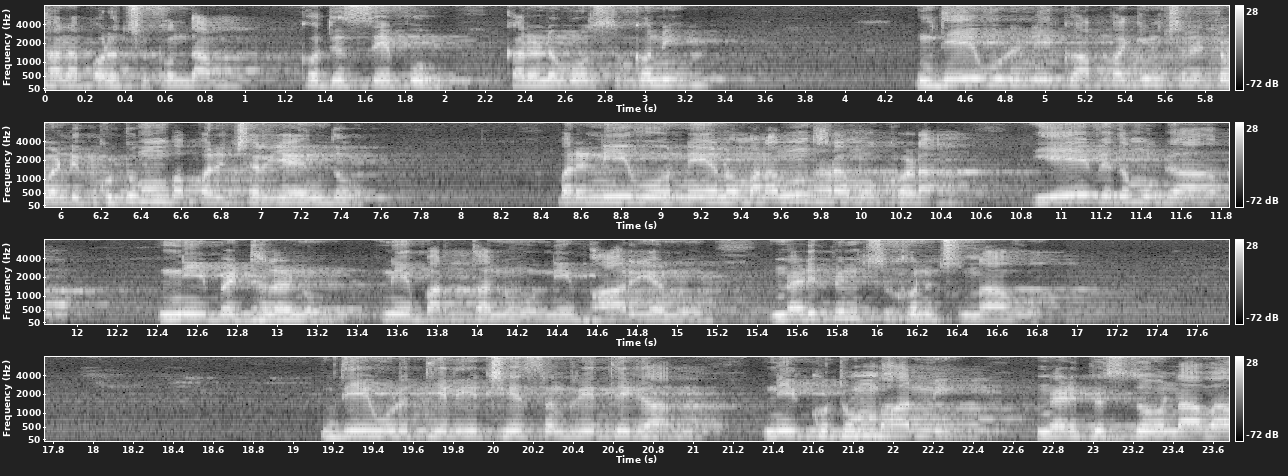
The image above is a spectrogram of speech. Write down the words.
ఘనపరుచుకుందాం. కొద్దిసేపు కరుణ మూసుకొని దేవుడు నీకు అప్పగించినటువంటి కుటుంబ పరిచర్య ఎందు మరి నీవు నేను మనందరము కూడా ఏ విధముగా నీ బిడ్డలను నీ భర్తను నీ భార్యను నడిపించుకొనుచున్నావు? దేవుడు తెలియచేసిన రీతిగా నీ కుటుంబాన్ని నడిపిస్తూ ఉన్నావా?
